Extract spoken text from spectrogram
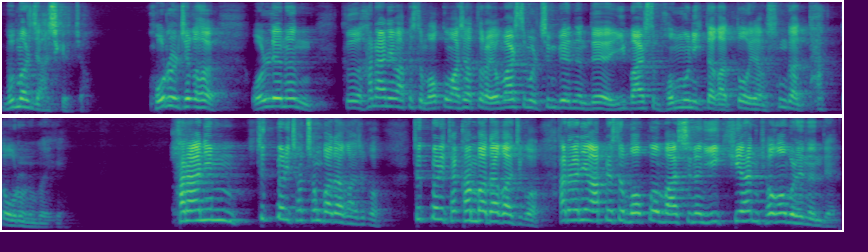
뭔 말인지 아시겠죠? 오늘 제가 원래는 그 하나님 앞에서 먹고 마셨더라 이 말씀을 준비했는데 이 말씀 본문 읽다가 또 그냥 순간 딱 떠오르는 거예요. 이게. 하나님 특별히 초청받아 가지고 특별히 택함 받아 가지고 하나님 앞에서 먹고 마시는 이 귀한 경험을 했는데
